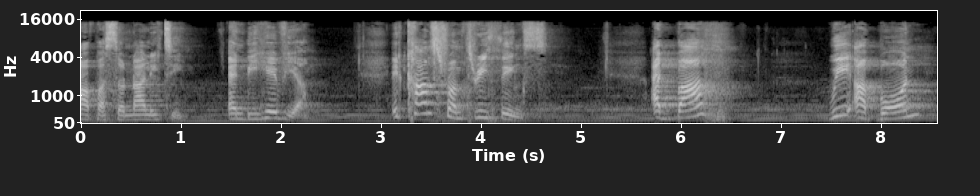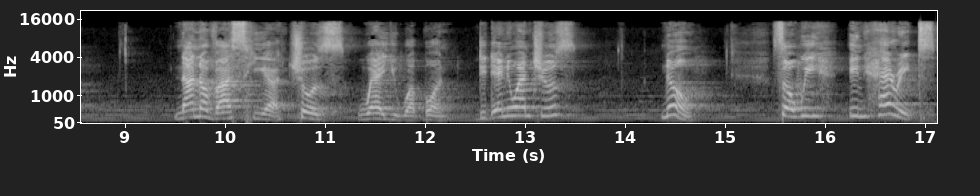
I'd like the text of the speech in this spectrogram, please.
our personality and behavior? It comes from three things. At birth, we are born. None of us here chose where you were born. Did anyone choose? No. So we inherit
